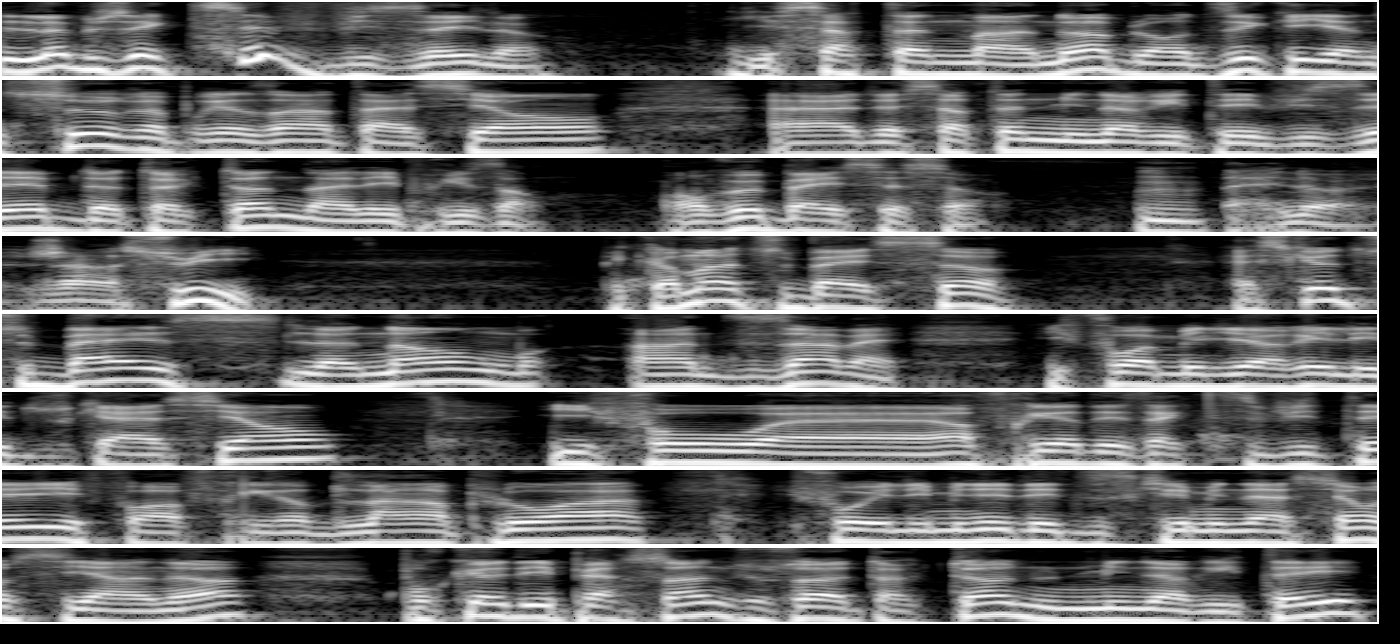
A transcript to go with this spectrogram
l'objectif visé là, il est certainement noble. On dit qu'il y a une surreprésentation euh, de certaines minorités visibles, d'autochtones dans les prisons. On veut baisser ça. Ben là, j'en suis. Mais comment tu baisses ça? Est-ce que tu baisses le nombre en disant, ben, il faut améliorer l'éducation, il faut euh, offrir des activités, il faut offrir de l'emploi, il faut éliminer des discriminations s'il y en a, pour que des personnes, que ce soit autochtones ou de minorité,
